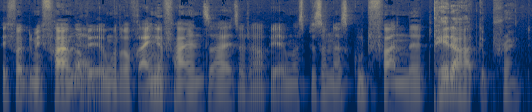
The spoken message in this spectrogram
ich wollte mich fragen, ob Ja. ihr irgendwo drauf reingefallen seid oder ob ihr irgendwas besonders gut fandet. Peter hat geprankt.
